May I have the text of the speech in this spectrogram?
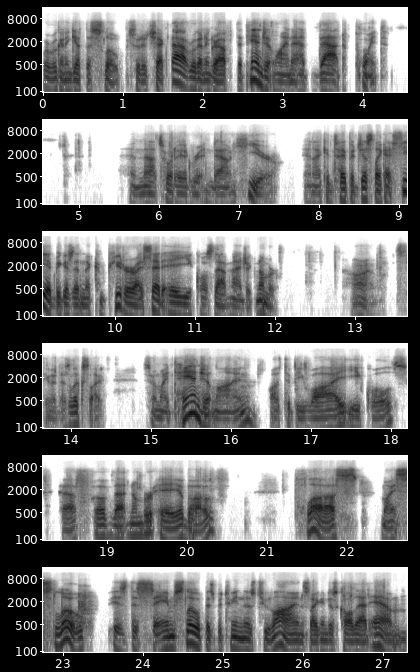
where we're going to get the slope. So to check that, we're going to graph the tangent line at that point. And that's what I had written down here. And I can type it just like I see it because in the computer, I said A equals that magic number. All right, let's see what this looks like. So my tangent line ought to be y equals f of that number a above, plus my slope is the same slope as between those two lines, so I can just call that m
